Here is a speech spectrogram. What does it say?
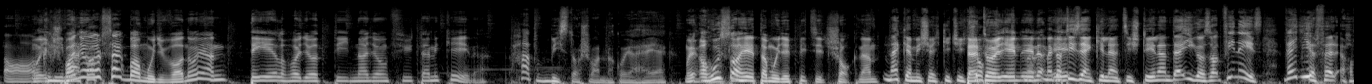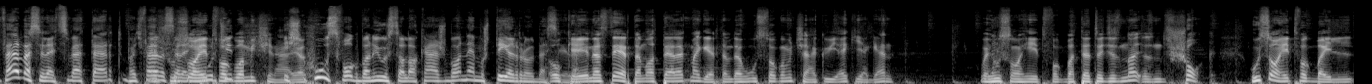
a Mondjuk klímákat. Spanyolországban amúgy van olyan tél, hogy ott így nagyon fűteni kéne? Hát biztos vannak olyan helyek. A 27 amúgy egy picit sok, nem? Nekem is egy kicsit Tehát, sok, hogy én- én- meg a én- 19 is télen, de igazad. Fi, nézd, vegyél fel, ha felveszel egy szvettert, vagy felveszel egy 27 purcsit, fokban mit és csináljak? 20 fokban ülsz a lakásban, nem most télről beszélek. Oké, okay, én ezt értem, a telet megértem, de 20 fokban mit csinálják? Üljek jegen? Vagy 27 fokban? Tehát, hogy ez, nagy, ez sok. 27 fokban így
